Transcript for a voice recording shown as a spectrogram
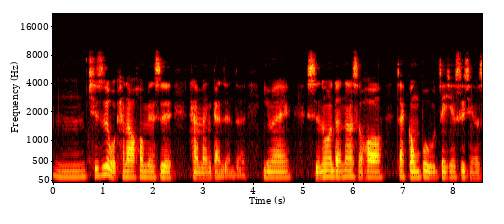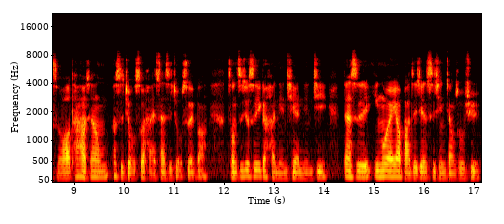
嗯，其实我看到后面是还蛮感人的，因为史诺登那时候在公布这些事情的时候，他好像二十九岁还三十九岁吧，总之就是一个很年轻的年纪。但是因为要把这件事情讲出去，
